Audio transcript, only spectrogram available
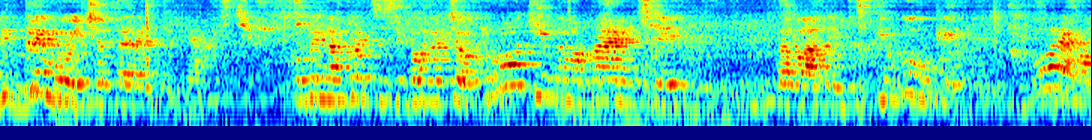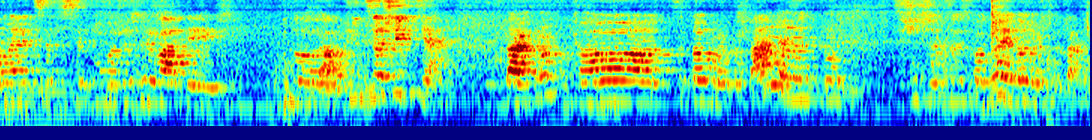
підтримуюча терапія, коли на протязі багатьох років намагаються давати якісь пігулки хворим, але це все може тривати до кінця життя. Так, ну е, це добре питання. Ну, ну, це складне і добре питання.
